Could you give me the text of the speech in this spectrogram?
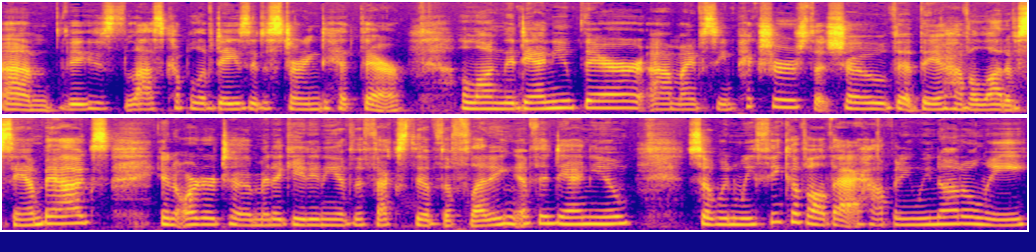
Um, these last couple of days, it is starting to hit there. Along the Danube, there, um, I've seen pictures that show that they have a lot of sandbags in order to mitigate any of the effects of the flooding of the Danube. So when we think of all that happening, we not only,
